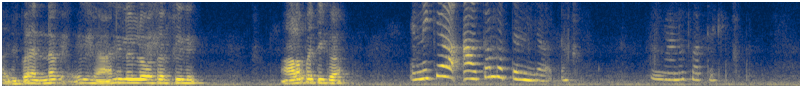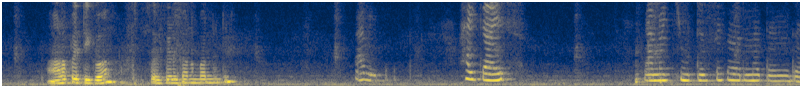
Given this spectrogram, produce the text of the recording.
അതിപ്പോ എന്നെ ഞാനില്ലല്ലോ സെൽഫിയിൽ ആളെ പറ്റിക്ക. എനിക്ക് ആക്കാൻ പറ്റുന്നില്ല. ആളെ പറ്റിക്കുവാ? സെൽഫി എടുക്കാന്നും പറഞ്ഞിട്ട്? ഹായ് ഗൈസ് ഞാൻ ക്യൂട്ടസ് കയറുന്നതുണ്ട്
